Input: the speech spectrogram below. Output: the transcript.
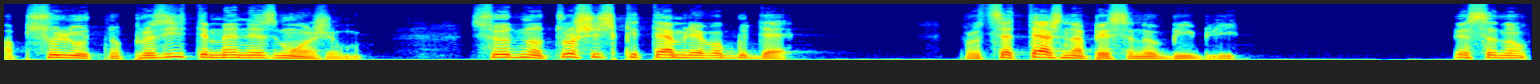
абсолютно прозріти ми не зможемо. Все одно трошечки темрява буде. Про це теж написано в Біблії. Написано.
